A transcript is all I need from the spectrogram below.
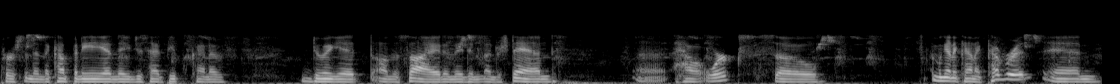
person in the company, and they just had people kind of doing it on the side, and they didn't understand uh, how it works. So I'm going to kind of cover it, and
